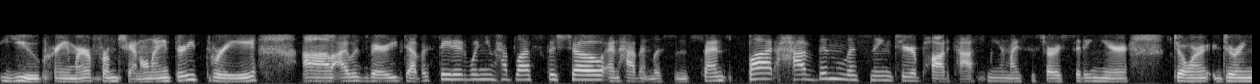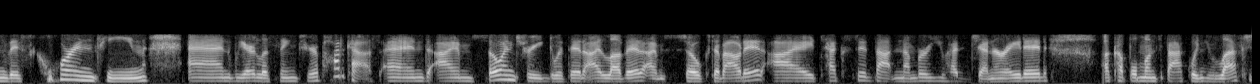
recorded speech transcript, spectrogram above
you, Kramer, from Channel 933. Um, I was very devastated when you had left the show and haven't listened since, but have been listening to your podcast. Me and my sister are sitting here during, during this quarantine, and we are listening to your podcast. And I'm so intrigued with it. I love it. I'm stoked about it. I texted that number you had generated a couple months back when you left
